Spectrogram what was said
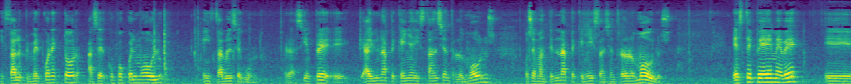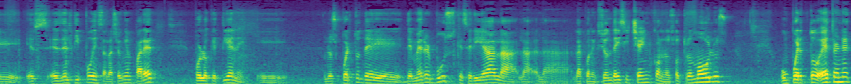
instalo el primer conector, acerco un poco el módulo e instalo el segundo. Siempre eh, hay una pequeña distancia entre los módulos o se mantiene una pequeña distancia entre los módulos. Este PMB eh, es, del tipo de instalación en pared, por lo que tiene eh, los puertos de, de Bus, que sería la, la, la, conexión Daisy Chain con los otros módulos, un puerto Ethernet,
